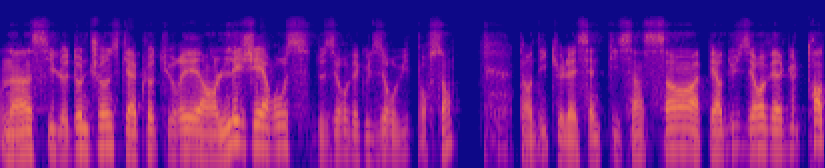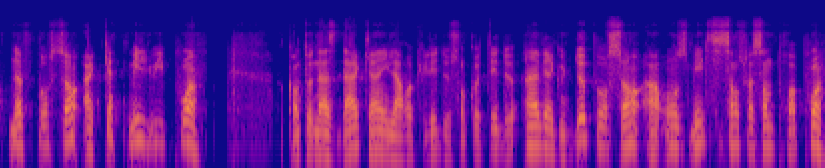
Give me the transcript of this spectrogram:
On a ainsi le Dow Jones qui a clôturé en légère hausse de 0,08%, tandis que le S&P 500 a perdu 0,39% à 4008 points. Quant au Nasdaq, hein, il a reculé de son côté de 1,2% à 11 663 points.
